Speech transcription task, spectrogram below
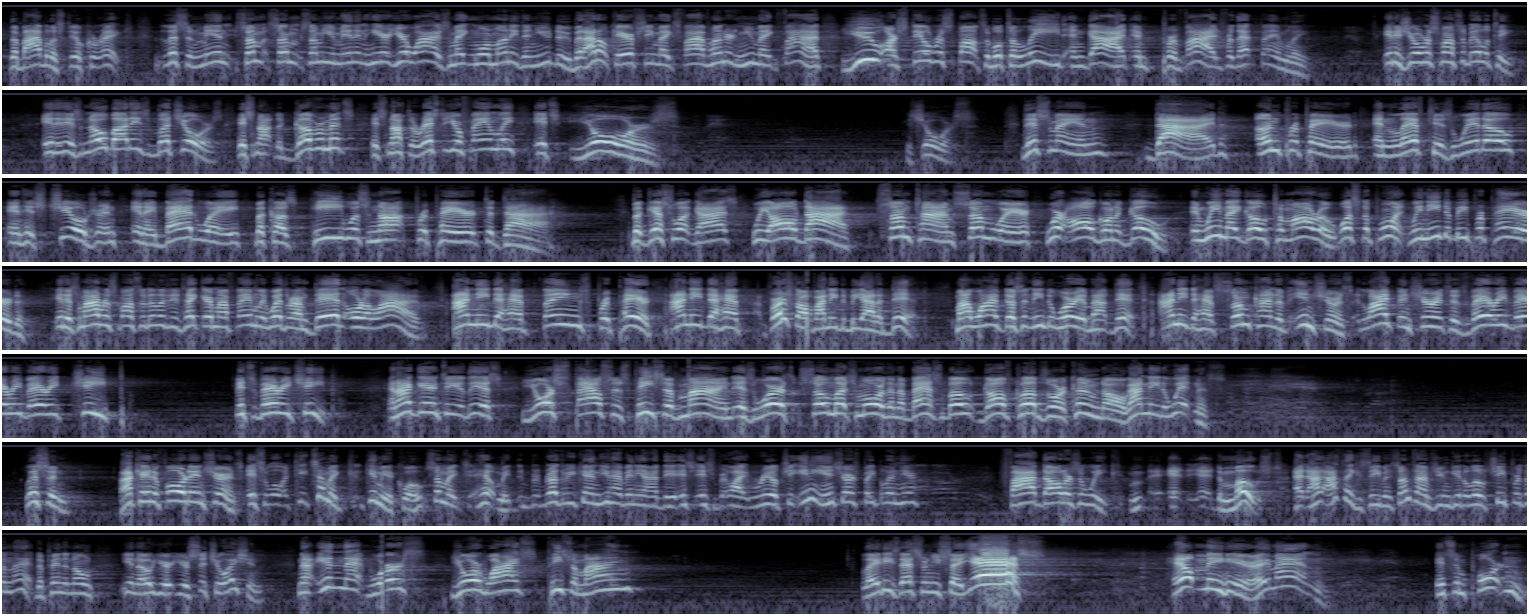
The Bible is still correct. Listen, men, some, some, some of you men in here, your wives make more money than you do, but I don't care if she makes 500 and you make five. You are still responsible to lead and guide and provide for that family. It is your responsibility. It is nobody's but yours. It's not the government's, it's not the rest of your family, it's yours. It's yours. This man died unprepared and left his widow and his children in a bad way because he was not prepared to die. But guess what, guys? We all die. Sometime, somewhere, we're all going to go. And we may go tomorrow. What's the point? We need to be prepared. It is my responsibility to take care of my family, whether I'm dead or alive. I need to have things prepared. I need to have, first off, I need to be out of debt. My wife doesn't need to worry about debt. I need to have some kind of insurance. Life insurance is very, very, very cheap. It's very cheap. And I guarantee you this your spouse's peace of mind is worth so much more than a bass boat, golf clubs, or a coon dog. I need a witness. Listen, I can't afford insurance. It's somebody give me a quote. Somebody help me, brother. You can. Do you have any idea? It's, it's like real cheap. Any insurance people in here? Five dollars a week at, at, the most. I, I think it's even sometimes you can get a little cheaper than that, depending on you know your your situation. Now, isn't that worth your wife's peace of mind? Ladies, that's when you say, Yes! Help me here. Amen. It's important.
